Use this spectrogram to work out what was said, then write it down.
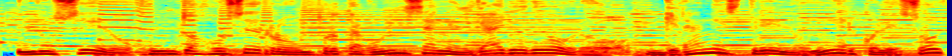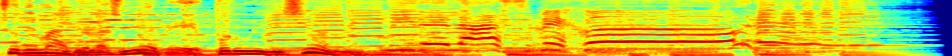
Lucero junto a José Ron protagonizan El Gallo de Oro. Gran estreno miércoles 8 de mayo a las 9 por Univisión. Y de las mejores.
